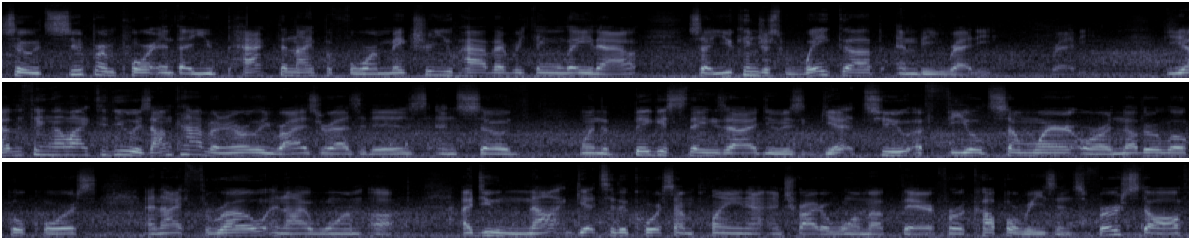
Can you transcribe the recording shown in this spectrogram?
So it's super important that you pack the night before make sure you have everything laid out so you can just wake up and be ready. Ready. The other thing I like to do is I'm kind of an early riser as it is and so one of the biggest things I do is get to a field somewhere or another local course and I throw and I warm up. I do not get to the course I'm playing at and try to warm up there for a couple reasons. First off,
